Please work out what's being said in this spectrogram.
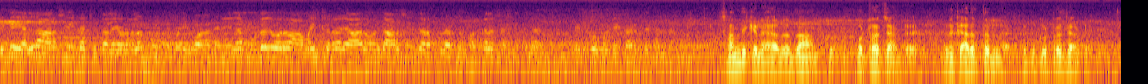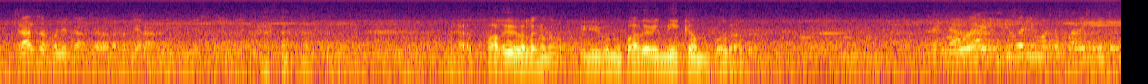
எல்லா அரசியல் கட்சி தலைவர்களும் தூத்துக்குடி போன நிலையில முதல்வரும் அமைச்சரும் யாரும் வந்து அரசியல் தரப்புல இருந்து மக்களை சந்திக்கல. இதுக்கு உங்களுடைய கருத்து சந்திக்கலை. அதுதான் குற்றச்சாட்டு. இது கருத்து இல்லை. இது குற்றச்சாட்டு. ட்ரான்ஸ்ஃபர் பண்ணியிருக்காங்க சார். அதை பற்றி என்ன நினைக்கிறீங்க? பதவி விலகணும். இவங்க பதவி நீக்கம் போதாது இருவரையும் மட்டும் பதவி நீக்கம்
